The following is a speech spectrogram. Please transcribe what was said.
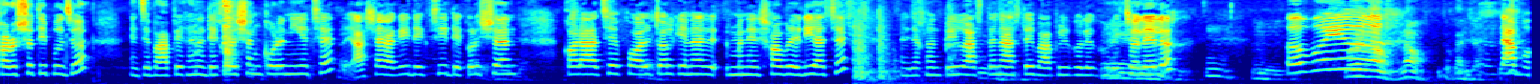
সরস্বতী পুজো এই যে বাপ এখানে ডেকোরেশন করে নিয়েছে। আসার আগেই দেখছি ডেকোরেশন করা আছে ফল টল কেনার মানে সব রেডি আছে। যখন পিউ আসতে না আসতেই বাপির কোলে ঘুরে চলে এলো। ও নাবো।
